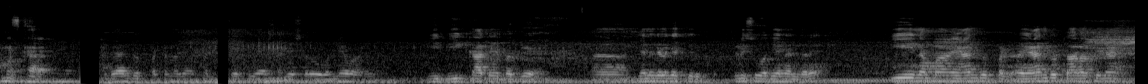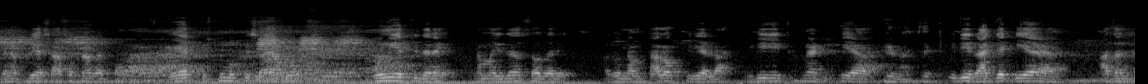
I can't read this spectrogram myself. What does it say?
ನಮಸ್ಕಾರ. ಬೆಳಂದೂರು ಪಟ್ಟಣದ ಪಂಚಾಯತಿಯ ಸದಸ್ಯರು ಧನ್ಯವಾದ ಈ ಬಿ ಖಾತೆ ಬಗ್ಗೆ ಜನಗಳಿಗೆ ತಿಳಿ ತಿಳಿಸುವುದೇನೆಂದರೆ ಈ ನಮ್ಮ ಯಾಂದೂರು ಪಟ್ಟ ಯಾಂದೂರು ತಾಲೂಕಿನ ಜನಪ್ರಿಯ ಶಾಸಕರಾದಂಥ ಎ ಆರ್ ಕೃಷ್ಣಮೂರ್ತಿ ಸಾಹೇಬರು ಧ್ವನಿ ಎತ್ತಿದ್ದಾರೆ ನಮ್ಮ ವಿಧಾನಸೌಧದಲ್ಲಿ ಅದು ನಮ್ಮ ತಾಲೂಕಿಗೆ ಅಲ್ಲ ಇಡೀ ಕರ್ನಾಟಕೀಯ ರಾಜ್ಯಕ್ಕೆ. ಇಡೀ ರಾಜ್ಯಕೀಯ ಆದಂಥ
